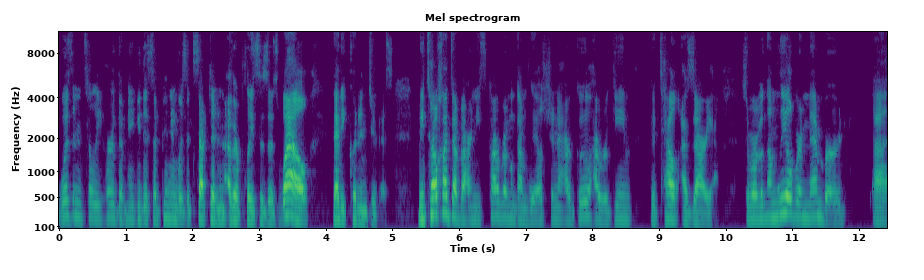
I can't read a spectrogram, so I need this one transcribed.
wasn't until he heard that maybe this opinion was accepted in other places as well that he couldn't do this. Mitocha davar niskar shenahargu harugim betel Azaria. So Rabbi Gamliel remembered uh,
